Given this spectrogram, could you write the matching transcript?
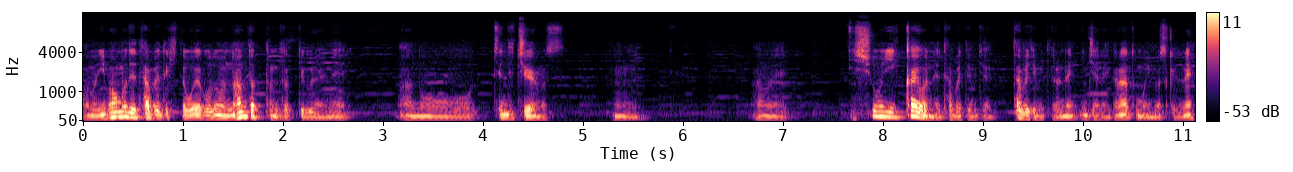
あの今まで食べてきた親子丼は何だったんだってぐらいねあの全然違います。うん、あのね一生に一回はね食べてみたい食べてみたらねいいんじゃないかなと思いますけどね。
